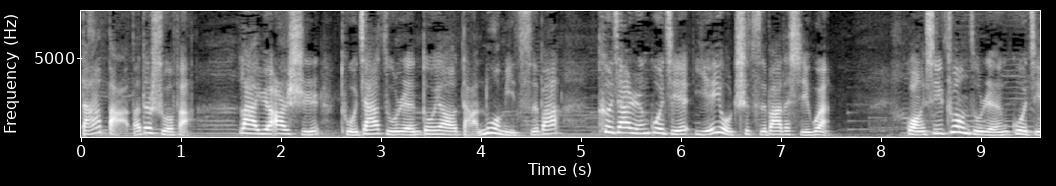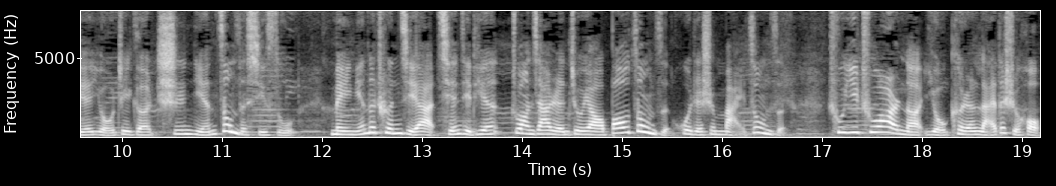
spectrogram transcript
打粑粑”的说法，腊月二十，土家族人都要打糯米糍粑，客家人过节也有吃糍粑的习惯。广西壮族人过节有这个吃年粽的习俗。每年的春节啊，前几天壮家人就要包粽子或者是买粽子。初一、初二呢，有客人来的时候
